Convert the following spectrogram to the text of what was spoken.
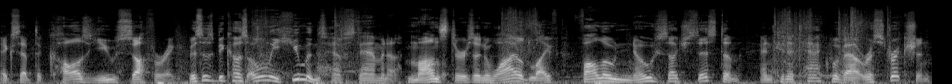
except to cause you suffering. This is because only humans have stamina. Monsters and wildlife follow no such system and can attack without restriction.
